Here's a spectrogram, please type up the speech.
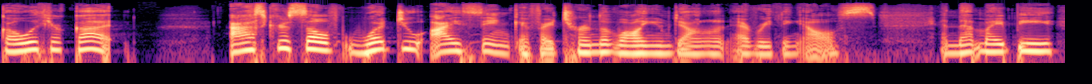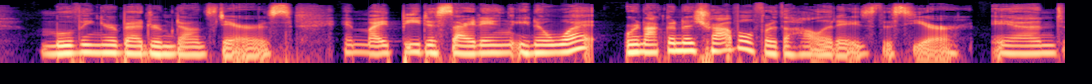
go with your gut. Ask yourself, what do I think if I turn the volume down on everything else? And that might be moving your bedroom downstairs. It might be deciding, you know what, we're not going to travel for the holidays this year. And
